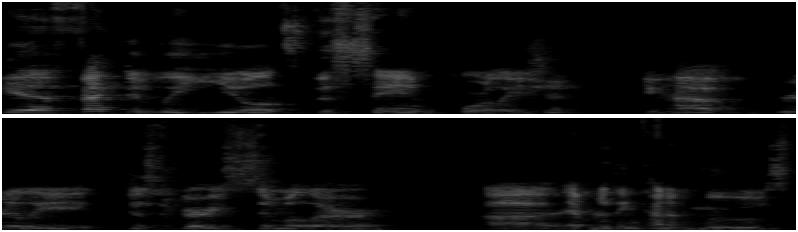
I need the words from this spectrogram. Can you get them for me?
it effectively yields the same correlation. You have really just very similar, uh, everything kind of moves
